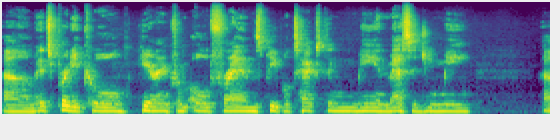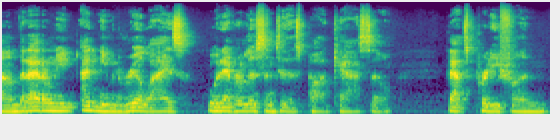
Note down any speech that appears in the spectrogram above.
Um, it's pretty cool hearing from old friends, people texting me and messaging me um, that I don't need, I didn't even realize would ever listen to this podcast. So that's pretty fun.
